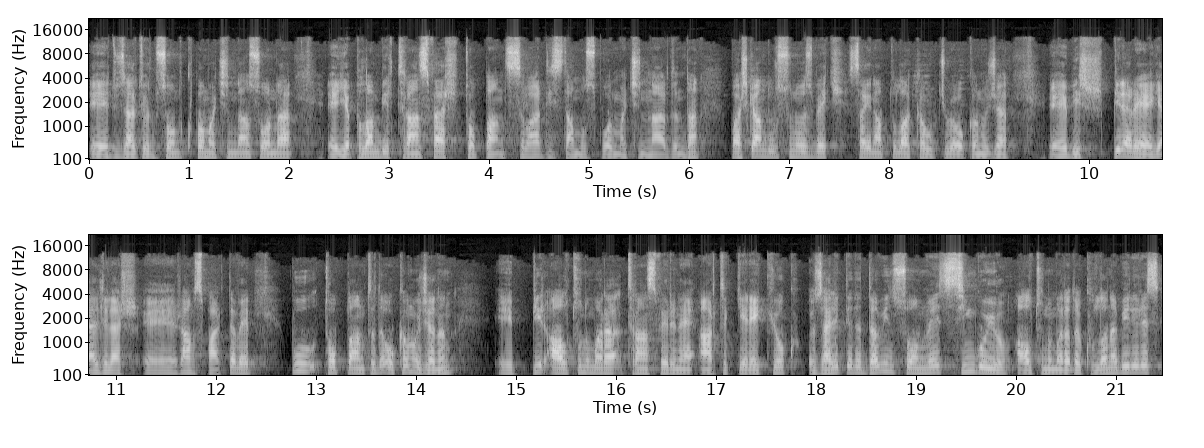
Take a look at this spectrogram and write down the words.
e, düzeltiyorum son kupa maçından sonra e, yapılan bir transfer toplantısı vardı İstanbulspor maçının ardından. Başkan Dursun Özbek, Sayın Abdullah Kavukçu ve Okan Hoca e, bir bir araya geldiler e, Rams Park'ta ve bu toplantıda Okan Hoca'nın e, bir 6 numara transferine artık gerek yok. Özellikle de Davinson ve Singo'yu 6 numarada kullanabiliriz.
